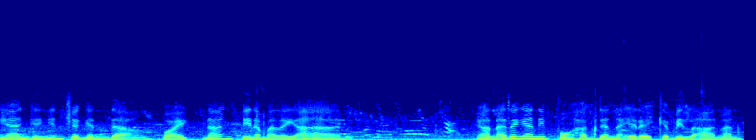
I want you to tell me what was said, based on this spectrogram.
Yan, ganyan siya ganda ang park ng Pinamalayan. Yan, naringan pong hagdan na ere kabilaanan.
